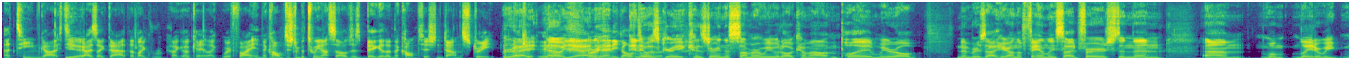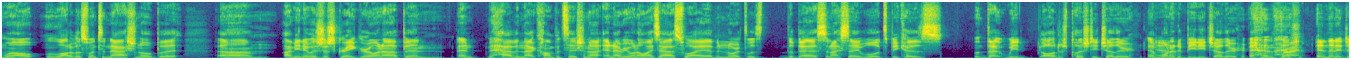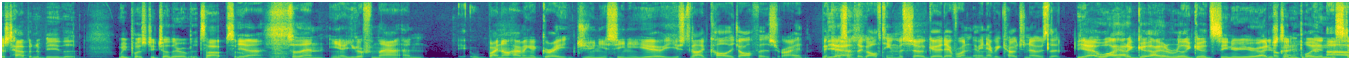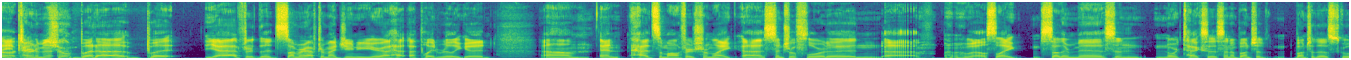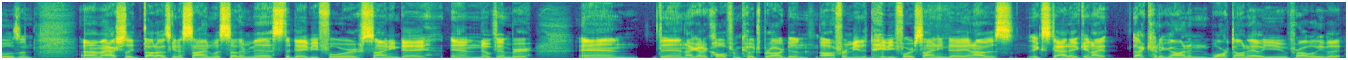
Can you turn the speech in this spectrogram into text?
a team guys, team Yeah. guys like that. That like like okay, like we're fighting. The competition between ourselves is bigger than the competition down the street. right, no, know, yeah, or and in it- any golf. and it was great because during the summer we would all come out and play, and we were all members out here on the family side first, and then um, when later we well, all, a lot of us went to national, but. Um, I mean, it was just great growing up and and having that competition. I, and everyone always asks why Edmond North was the best, and I say, well, it's because that we all just pushed each other and Yeah. wanted to beat each other, and then, Right. and then it just happened to be that we pushed each other over the top. So Yeah. So then you know you go from that, and by not having a great junior senior year, you still had college offers, right? Because Yeah. of the golf team was so good. Everyone, I mean, every coach knows that. Yeah, know, well, I had a good, I had a really good senior year. I just Okay. didn't play in the Oh, state okay, tournament. sure. But uh, but yeah, after the summer after my junior year, I ha- I played really good, um, and had some offers from like uh, Central Florida and uh, who else, like Southern Miss and North Texas and a bunch of bunch of those schools and. Um, I actually thought I was going to sign with Southern Miss the day before signing day in November. And then I got a call from Coach Brogdon offering me the day before signing day, and I was ecstatic. And I, I could have gone and walked on at OU probably, but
